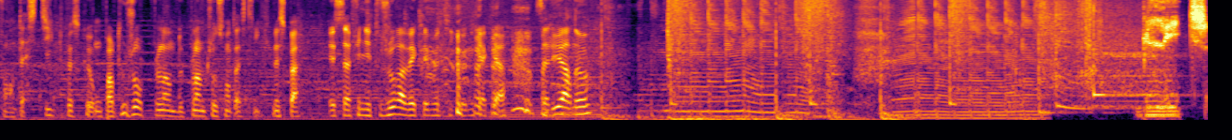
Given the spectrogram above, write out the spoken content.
fantastiques parce qu'on parle toujours plein de plein de choses fantastiques n'est-ce pas? Et ça finit toujours avec l'émoticône caca. Salut Arnaud Glitch.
